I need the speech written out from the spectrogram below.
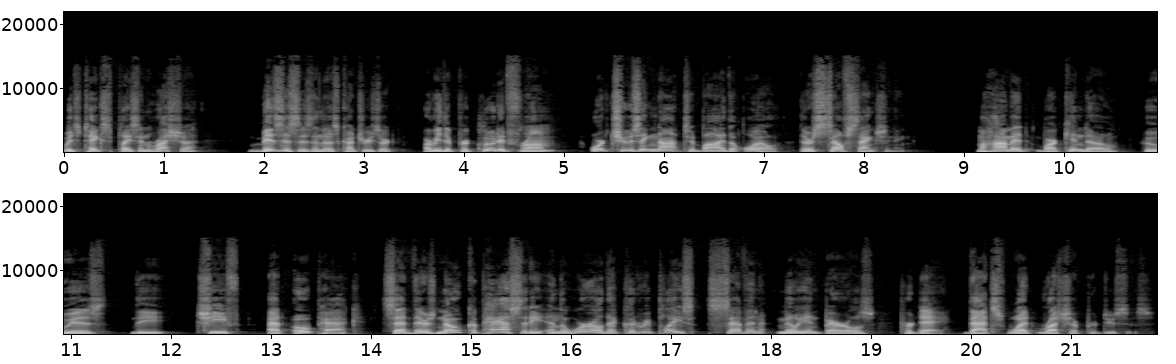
which takes place in Russia, businesses in those countries are, are either precluded from or choosing not to buy the oil. They're self sanctioning. Mohammed Barkindo, who is the chief at OPEC, said there's no capacity in the world that could replace 7 million barrels per day. That's what Russia produces.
